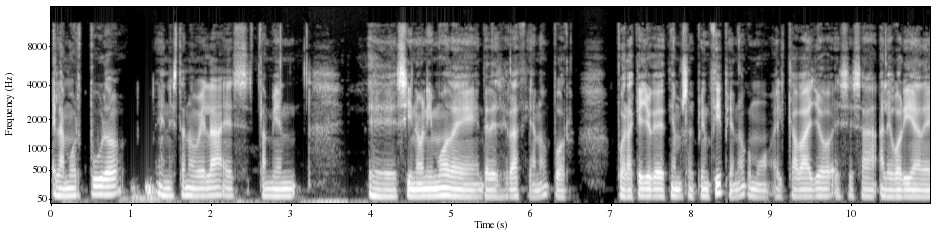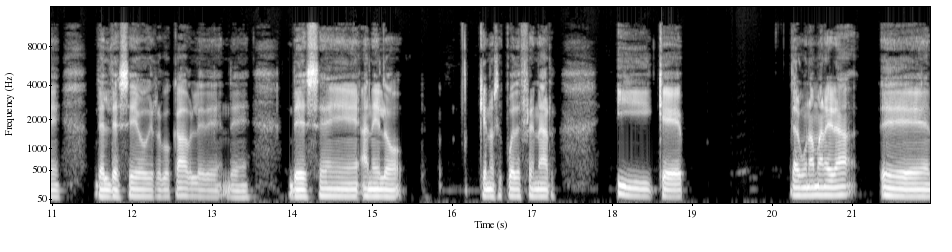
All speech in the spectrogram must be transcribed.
el amor puro en esta novela es también eh, sinónimo de, desgracia, ¿no? Por, por aquello que decíamos al principio, ¿no? Como el caballo es esa alegoría de, del deseo irrevocable, de, de, ese anhelo que no se puede frenar y que de alguna manera eh,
